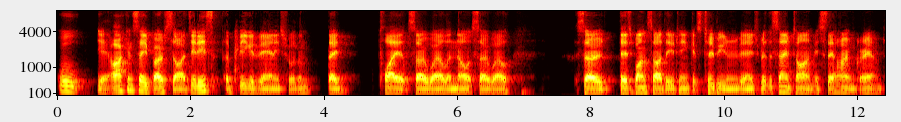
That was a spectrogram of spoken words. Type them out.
Well, yeah, I can see both sides. It is a big advantage for them. They play it so well and know it so well. So there's one side that you think it's too big an advantage, but at the same time, it's their home ground.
